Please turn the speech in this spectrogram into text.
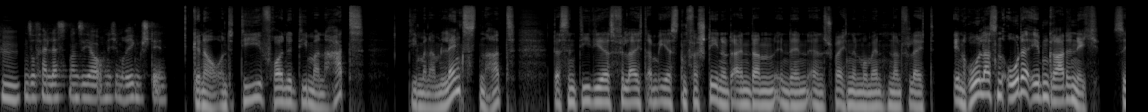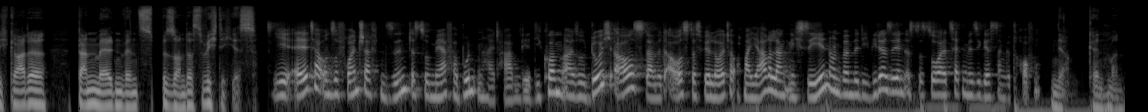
Hm. Insofern lässt man sie ja auch nicht im Regen stehen. Genau, und die Freunde, die man hat, die man am längsten hat, das sind die, die das vielleicht am ehesten verstehen und einen dann in den entsprechenden Momenten dann vielleicht in Ruhe lassen oder eben gerade nicht, sich gerade dann melden, wenn es besonders wichtig ist. Je älter unsere Freundschaften sind, desto mehr Verbundenheit haben wir. Die kommen also durchaus damit aus, dass wir Leute auch mal jahrelang nicht sehen und wenn wir die wiedersehen, ist es so, als hätten wir sie gestern getroffen. Ja, kennt man.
